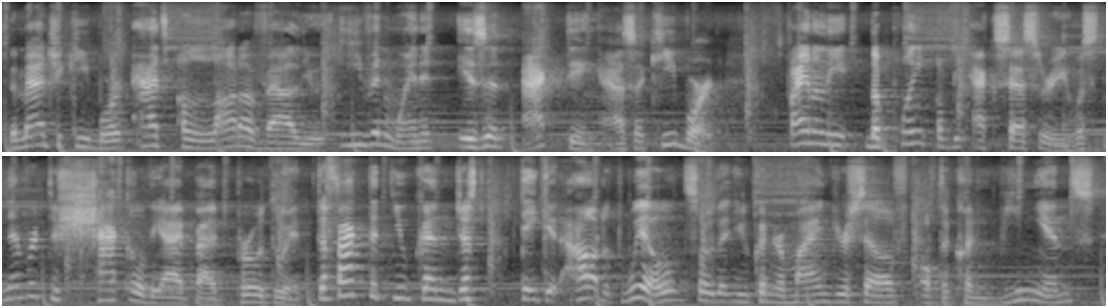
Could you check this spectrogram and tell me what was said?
The Magic Keyboard adds a lot of value even when it isn't acting as a keyboard. Finally, the point of the accessory was never to shackle the iPad Pro to it. The fact that you can just take it out at will so that you can remind yourself of the convenience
